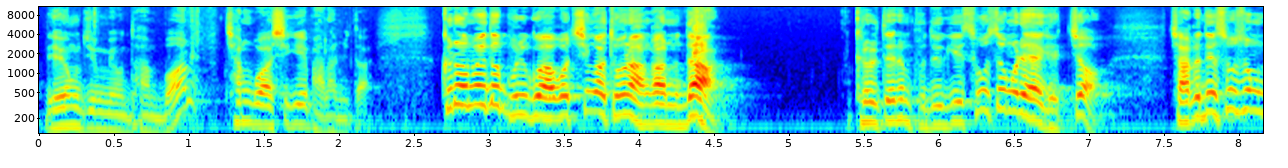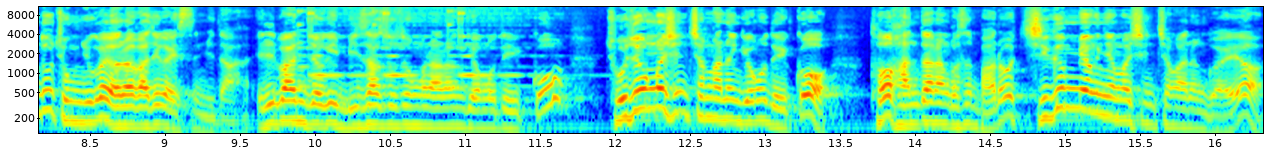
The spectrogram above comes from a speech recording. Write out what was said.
내용 증명도 한번 참고하시기 바랍니다. 그럼에도 불구하고 친구가 돈을 안 갚는다. 그럴 때는 부득이 소송을 해야겠죠. 자, 근데 소송도 종류가 여러 가지가 있습니다. 일반적인 미사 소송을 하는 경우도 있고 조정을 신청하는 경우도 있고 더 간단한 것은 바로 지급 명령을 신청하는 거예요.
